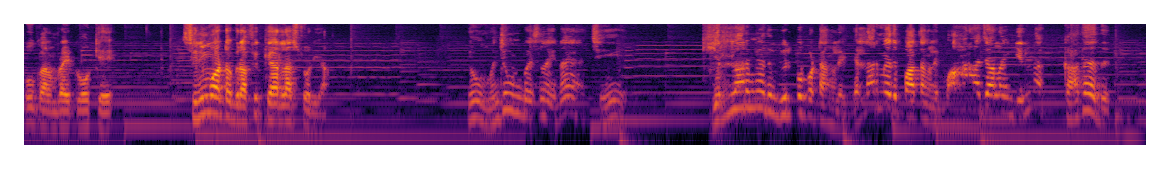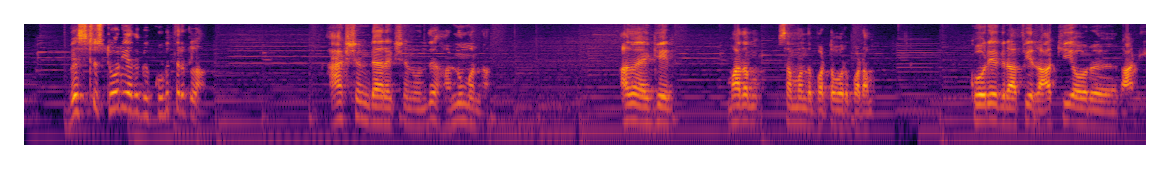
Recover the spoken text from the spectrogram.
பூக்காரம் ரைட் ஓகே சினிமாட்டோகிராஃபி கேரளா ஸ்டோரியா யோ மஞ்சள் பாய்ஸ்லாம் என்ன ஆச்சு? எல்லாருமே அது விருப்பப்பட்டாங்களே எல்லாருமே அது பார்த்தாங்களே. மகாராஜாலாம் இங்க என்ன கதை அது? பெஸ்ட் ஸ்டோரி அதுக்கு கொடுத்துருக்கலாம். ஆக்ஷன் டைரக்ஷன் வந்து ஹனுமன்னா அது அகெயின் மதம் சம்பந்தப்பட்ட ஒரு படம். கோரியோகிராஃபி ராக்கி ஒரு ராணி.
